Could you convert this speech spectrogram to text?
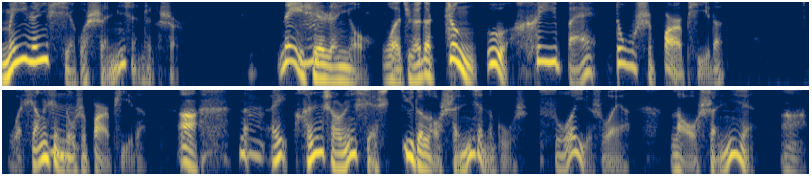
没人写过神仙这个事儿。那些人有，我觉得正恶黑白都是半匹的，我相信都是半匹的。啊，那哎，很少人写遇到老神仙的故事，所以说呀，老神仙啊，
